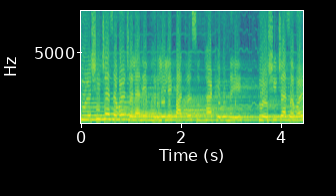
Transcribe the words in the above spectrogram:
तुळशीच्या जवळ जलाने भरलेले पात्र सुद्धा ठेवू नये. तुळशीच्या जवळ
